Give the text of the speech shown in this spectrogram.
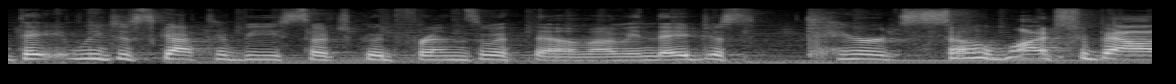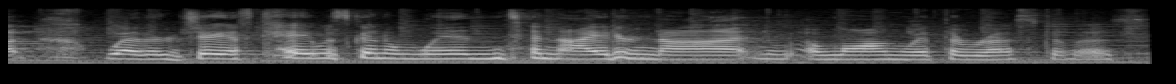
they, we just got to be such good friends with them. I mean, they just cared so much about whether JFK was going to win tonight or not, along with the rest of us.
